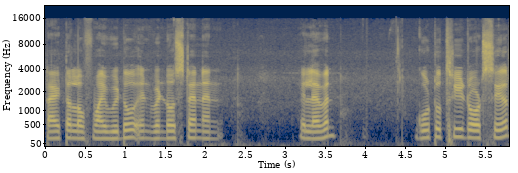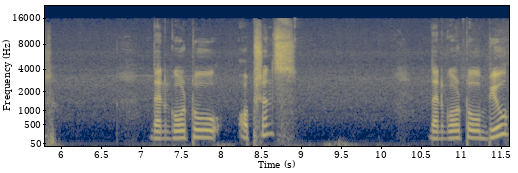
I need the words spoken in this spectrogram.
title of my video in Windows 10 and 11 go to three dots here. Then go to options then go to view.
